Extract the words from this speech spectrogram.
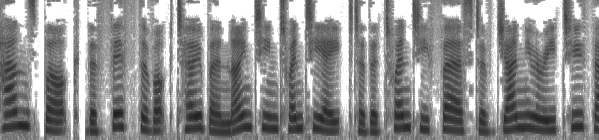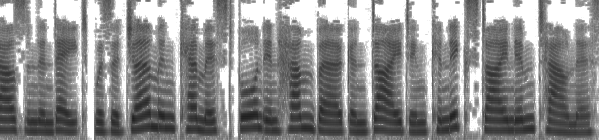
Hans Bock, the 5th of October 1928 to the 21st of January 2008, was a German chemist born in Hamburg and died in Königstein im Taunus.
